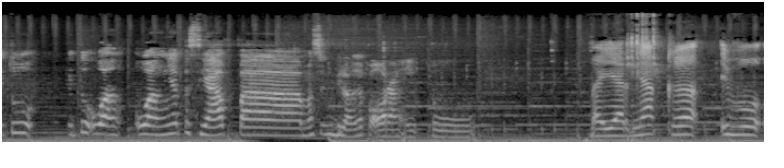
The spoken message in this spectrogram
itu itu uang uangnya ke siapa? Maksudnya bilangnya ke orang itu. Bayarnya ke ibu.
